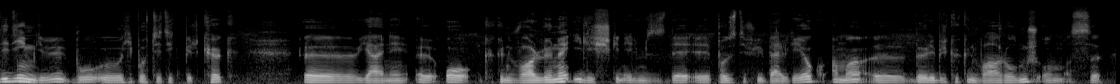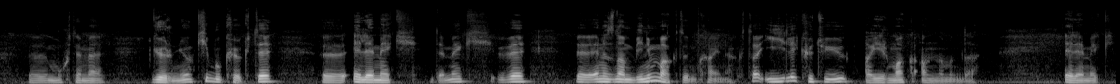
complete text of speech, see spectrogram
Dediğim gibi bu hipotetik bir kök yani o kökün varlığına ilişkin elimizde pozitif bir belge yok ama böyle bir kökün var olmuş olması muhtemel görünüyor ki bu kökte elemek demek ve en azından benim baktığım kaynakta iyi ile kötüyü ayırmak anlamında elemek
